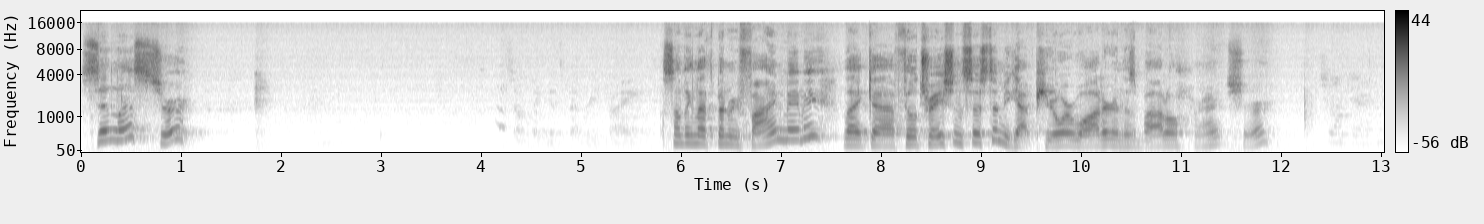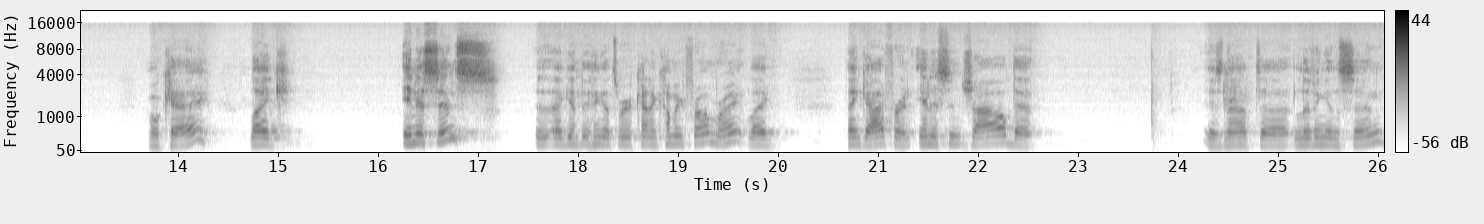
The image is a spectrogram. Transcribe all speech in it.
Sinless, sure. something that's been refined, maybe like a filtration system. You got pure water in this bottle, right? Sure. Okay, like innocence. Again, I think that's where you're kind of coming from, right? Like, thank God for an innocent child that is not uh, living in sin.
